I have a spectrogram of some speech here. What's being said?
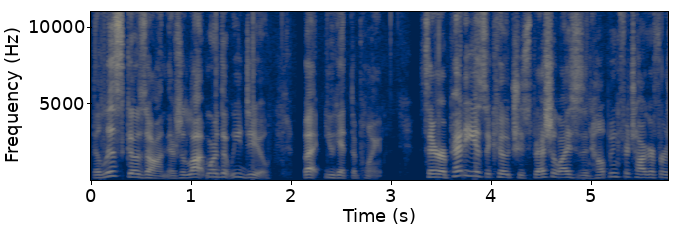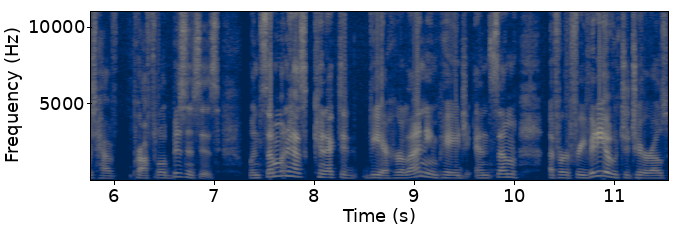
The list goes on. There's a lot more that we do, but you get the point. Sarah Petty is a coach who specializes in helping photographers have profitable businesses. When someone has connected via her landing page and some of her free video tutorials,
